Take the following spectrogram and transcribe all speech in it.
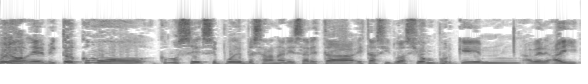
Bueno, eh, Víctor, ¿cómo, cómo se, se, puede empezar a analizar esta, esta situación? Porque, mm, a ver, hay,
